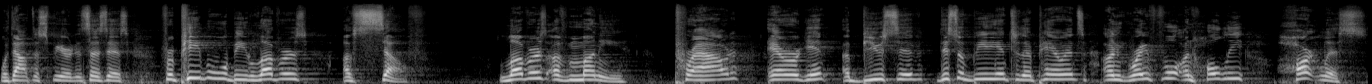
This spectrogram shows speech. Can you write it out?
without the Spirit. It says this For people will be lovers of self, lovers of money, proud, arrogant, abusive, disobedient to their parents, ungrateful, unholy, heartless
